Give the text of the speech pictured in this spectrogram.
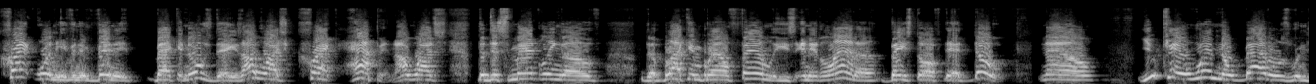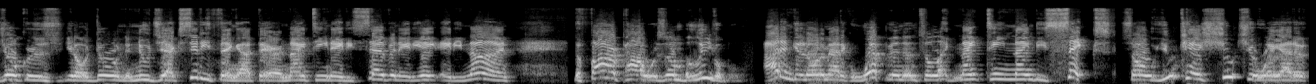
crack wasn't even invented back in those days. I watched crack happen. I watched the dismantling of the black and brown families in Atlanta based off that dope. Now, you can't win no battles when Joker's, you know, doing the New Jack City thing out there in 1987, 88, 89. The firepower is unbelievable. I didn't get an automatic weapon until like 1996. So you can't shoot your way out of,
